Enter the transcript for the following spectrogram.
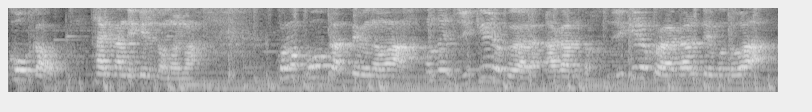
効果を体感できると思います。この効果っていうのは本当に持久力が上がると。持久力が上がるということは、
